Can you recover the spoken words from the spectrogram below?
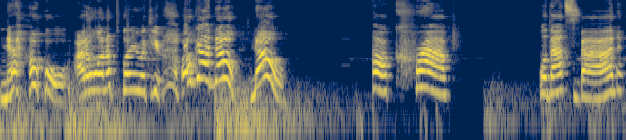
No! I don't want to play with you! Oh god, no! No! Oh crap. Well, that's bad.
